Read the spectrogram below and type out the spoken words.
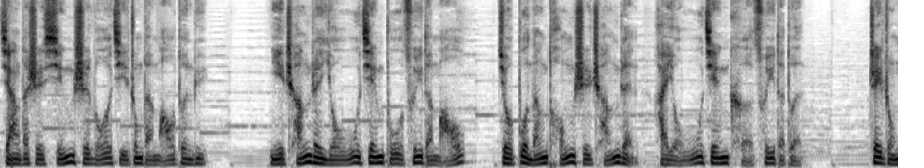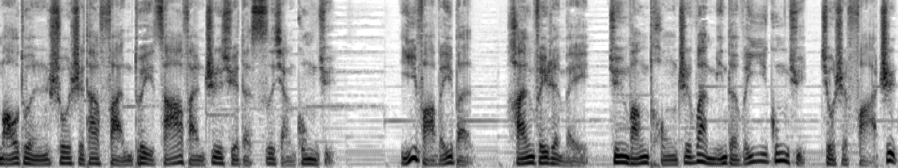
讲的是形式逻辑中的矛盾律。你承认有无坚不摧的矛，就不能同时承认还有无坚可摧的盾。这种矛盾，说是他反对杂反之学的思想工具。以法为本，韩非认为，君王统治万民的唯一工具就是法治，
